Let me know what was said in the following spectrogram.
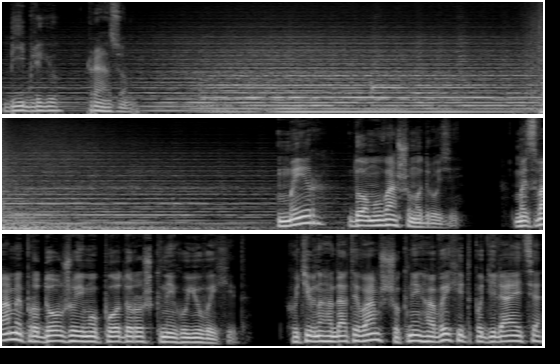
Біблію разом. Мир дому вашому друзі. Ми з вами продовжуємо подорож книгою Вихід. Хотів нагадати вам, що книга Вихід поділяється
